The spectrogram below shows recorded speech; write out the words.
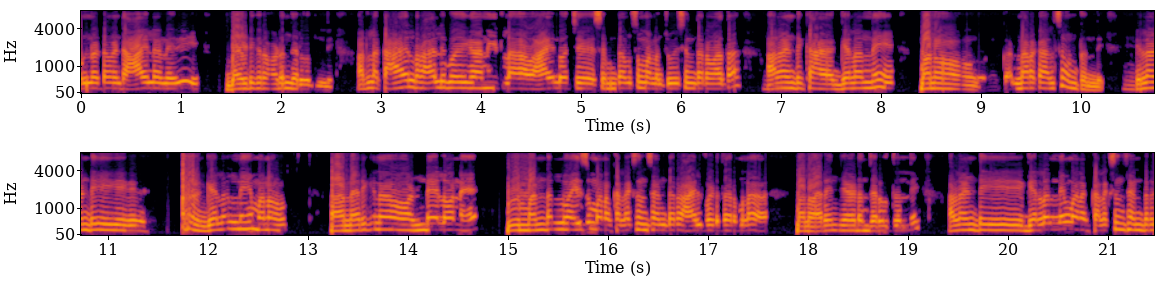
ఉన్నటువంటి ఆయిల్ అనేది బయటికి రావడం జరుగుతుంది. అట్లా కాయలు రాలిపోయి కానీ ఇట్లా ఆయిల్ వచ్చే సిమ్టమ్స్ మనం చూసిన తర్వాత అలాంటి గెలల్ని మనం నరకాల్సి ఉంటుంది. ఇలాంటి గెలల్ని మనం ఆ నరికిన వన్లోనే ఈ మండల్ వైజ్ మన కలెక్షన్ సెంటర్ ఆయిల్ పెట్టి తరపున మనం అరేంజ్ చేయడం జరుగుతుంది. అలాంటి గెలల్ని మన కలెక్షన్ సెంటర్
